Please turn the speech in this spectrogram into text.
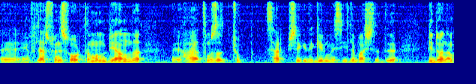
e, enflasyonist ortamın bir anda e, hayatımıza çok sert bir şekilde girmesiyle başladığı bir dönem.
